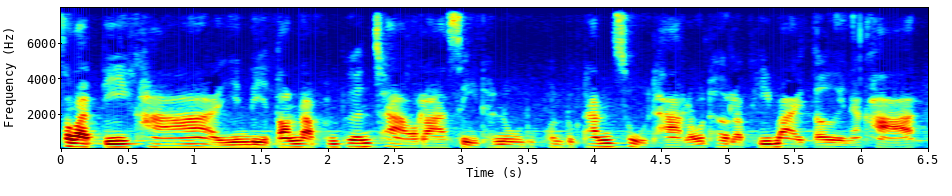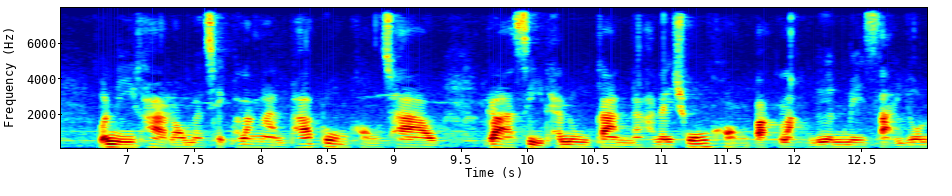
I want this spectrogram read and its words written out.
สวัสดีค่ะ ยินดีต้อนรับเพื่อนๆชาวราศีธนูทุกคนทุกท่านสู่ทาโร่เทอราพีบายเตยนะคะ วันนี้ค่ะเรามาเช็คพลังงานภาพรวมของชาว ราศีธนูกันนะคะ ในช่วงของปักหลังเดือนเมษายน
